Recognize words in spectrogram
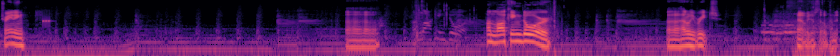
Training. Unlocking door. Uh, how do we reach? Oh, we just open it.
